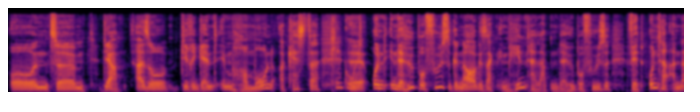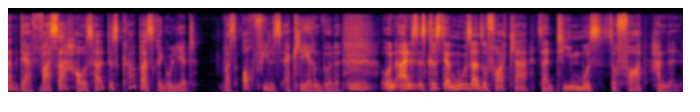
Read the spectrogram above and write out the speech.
Und ähm, ja, also Dirigent im Hormonorchester. Klingt gut. Äh, und in der Hypophyse, genauer gesagt im Hinterlappen der Hypophyse, wird unter anderem der Wasserhaushalt des Körpers reguliert was auch vieles erklären würde. Mhm. Und eines ist Christian Musal sofort klar, sein Team muss sofort handeln.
